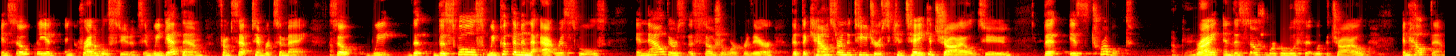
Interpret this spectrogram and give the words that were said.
And so they had incredible students, and we get them from September to May. So we, the, the schools, we put them in the at risk schools, and now there's a social worker there that the counselor and the teachers can take a child to that is troubled Okay. Right? And this social worker will sit with the child and help them,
